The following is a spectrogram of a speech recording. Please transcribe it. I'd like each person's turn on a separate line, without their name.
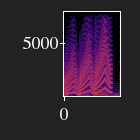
you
